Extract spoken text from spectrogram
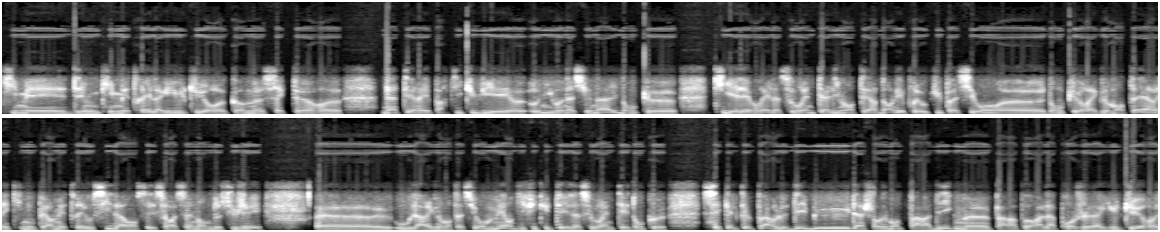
qui, met, qui mettrait l'agriculture comme secteur d'intérêt particulier au niveau national, donc qui élèverait la souveraineté alimentaire dans les préoccupations donc réglementaires et qui nous permettrait aussi d'avancer sur un certain nombre de sujets où la réglementation met en difficulté la souveraineté. Donc c'est quelque part le début d'un changement de paradigme par rapport à l'approche de l'agriculture.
